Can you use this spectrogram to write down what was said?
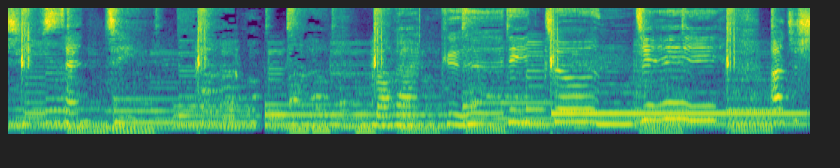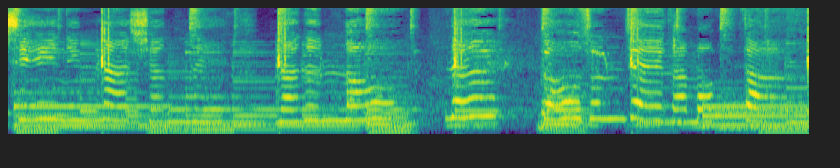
10cm 뭐가 그리 좋은지 아주 신이 나셨네. 나는 오늘도 존재가 없다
